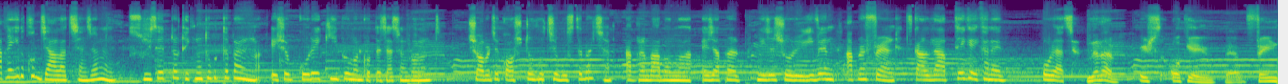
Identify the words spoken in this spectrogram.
আপনি কিন্তু খুব জ্বালাচ্ছেন জানেন? সুইসাইডটাও ঠিক মতো করতে পারেন না। এসব করে কি প্রমাণ করতে চাচ্ছেন বলেন? সবার যে কষ্ট হচ্ছে বুঝতে পারছেন? আপনার বাবা মা এই যে আপনার নিজের শরীর ইভেন আপনার ফ্রেন্ড কাল রাত থেকে এখানে পড়ে আছে। না না ইটস ওকে ফ্রেন্ড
